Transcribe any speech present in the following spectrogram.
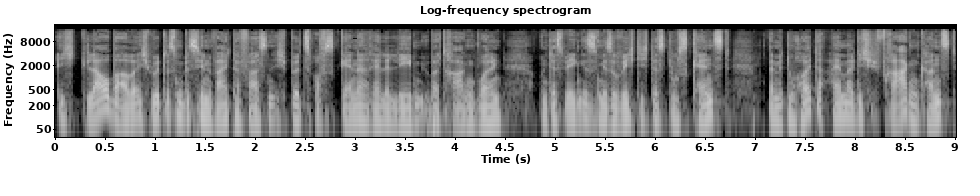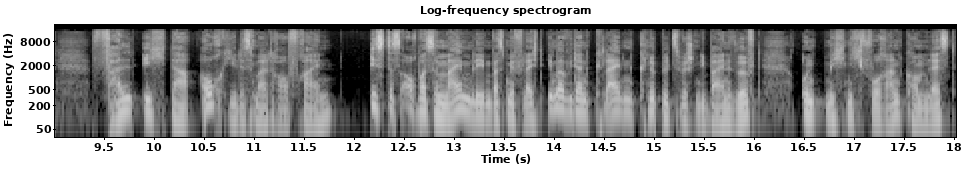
Ich glaube aber, ich würde es ein bisschen weiter fassen. Ich würde es aufs generelle Leben übertragen wollen. Und deswegen ist es mir so wichtig, dass du es kennst, damit du heute einmal dich fragen kannst, fall ich da auch jedes Mal drauf rein? Ist das auch was in meinem Leben, was mir vielleicht immer wieder einen kleinen Knüppel zwischen die Beine wirft und mich nicht vorankommen lässt.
